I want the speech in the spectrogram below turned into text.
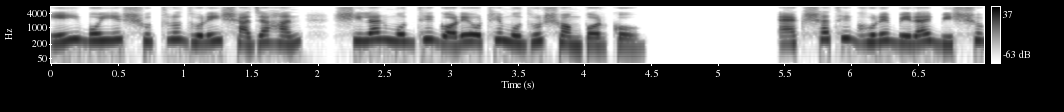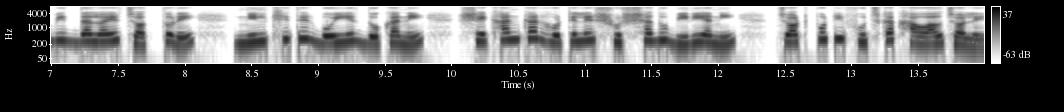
এই বইয়ের সূত্র ধরেই শাহজাহান শিলার মধ্যে গড়ে ওঠে মধুর সম্পর্ক। একসাথে ঘুরে বেড়ায় বিশ্ববিদ্যালয়ের চত্বরে, নীলক্ষেতের বইয়ের দোকানে, সেখানকার হোটেলের সুস্বাদু বিরিয়ানি, চটপটি ফুচকা খাওয়াও চলে।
